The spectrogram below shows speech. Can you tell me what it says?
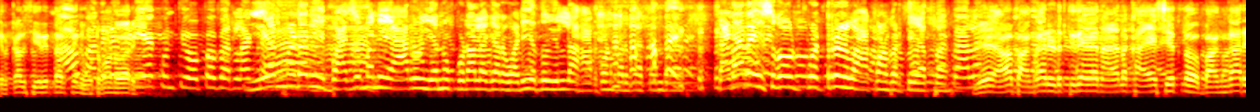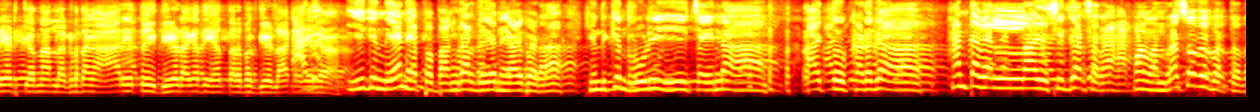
ಇರ್ಕಲ್ ಸೇರಿ ತರ್ತೀನಿ ಉಟ್ಕೊಂಡು ಹೋಗ್ರಿ ಕುಂತೀವಪ್ಪ ಬರ್ಲಾಕ? ಏನ್ ಮಾಡಾರಿ? ಬಾಜು ಮನೆ ಯಾರು ಏನು ಕೊಡಲಾಗ್ಯಾರ ಒಡಿಯೋದು ಇಲ್ಲ ಹಾಕೊಂಡ್ ಬರ್ಬೇಕಂದ್ರೆ. ಕಡಾರ ಇಸ್ಕೊಂಡ್ ಕೊಟ್ರೆ ಹಾಕೊಂಡ್ ಬರ್ತೀವಪ್ಪ. ಏ ಆ ಬಂಗಾರ ಇಡ್ತಿದೆ ನಾವೆಲ್ಲ ಕಾಯಸಿತ್ತು ಬಂಗಾರ ರೇಟ್ ಕೇಳ ನಾನು ಲಗ್ನದಾಗ ಆ ಈಗ ದೇಡ್ ಆಗ್ಯದ ಏನ್ ತರ್ಬೇಕು? ದೇಡ್ ಲಾಕ್ ಆಗ್ಯದ. ಈಗಿಂದ ಏನಪ್ಪ ಬಂಗಾರದ ಏನು ಹೇಳ್ಬೇಡ? ಹಿಂದಕಿನ ರೂಳಿ ಚೈನಾ ಆಯ್ತು ಖಡ್ಗ ಅಂತವೆಲ್ಲ ಸಿಗ್ಗಾರ ಸರ ಹಾಕೊಂಡ್ ಬಂದ್ರ ಶೋಭೆ ಬರ್ತದ.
